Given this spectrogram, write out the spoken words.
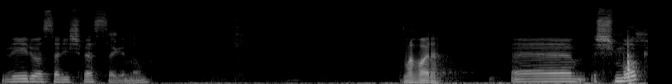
Weh, du hast da die Schwester genommen. Mach weiter. Ähm, Schmuck.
